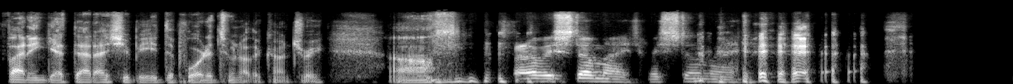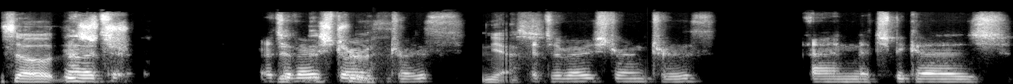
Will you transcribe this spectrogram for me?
if I didn't get that, I should be deported to another country. Um, well, we still might. We still might. so this no, it's, a, it's a very strong truth. truth. Yes, it's a very strong truth, and it's because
